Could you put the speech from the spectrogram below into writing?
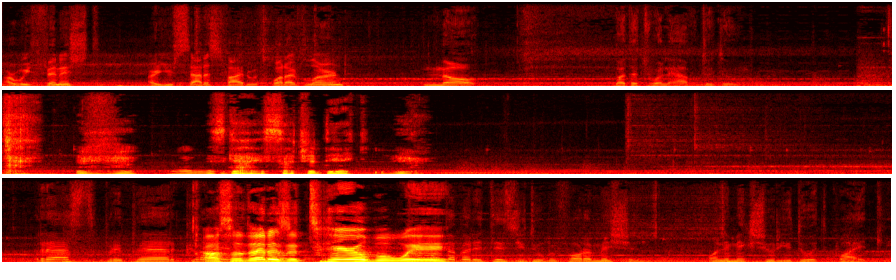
Are we finished? Are you satisfied with what I've learned? No. But it will have to do. this guy is such a dick. Rest, prepare, Also, that is a terrible way. Whatever it is you do before a mission, only make sure you do it quietly.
